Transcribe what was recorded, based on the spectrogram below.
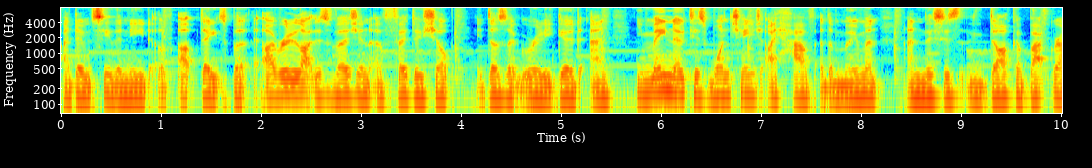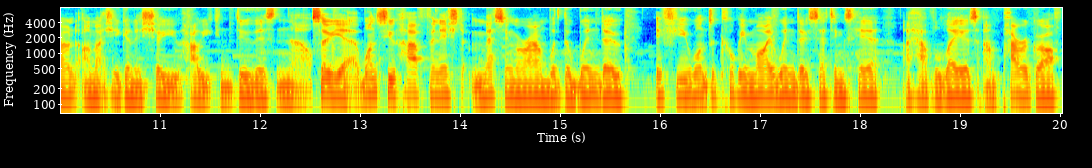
I don't see the need of updates, but I really like this version of Photoshop. It does look really good, and you may notice one change I have at the moment, and this is the darker background. I'm actually going to show you how you can do this now. So yeah, once you have finished messing around with the window, if you want to copy my window settings here, I have layers and paragraph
